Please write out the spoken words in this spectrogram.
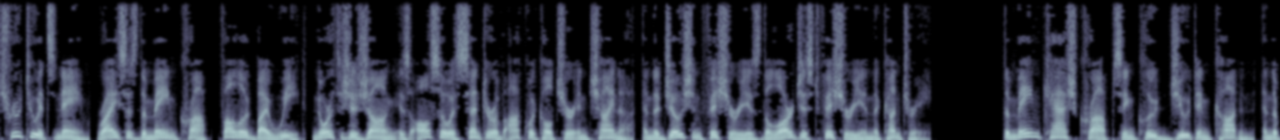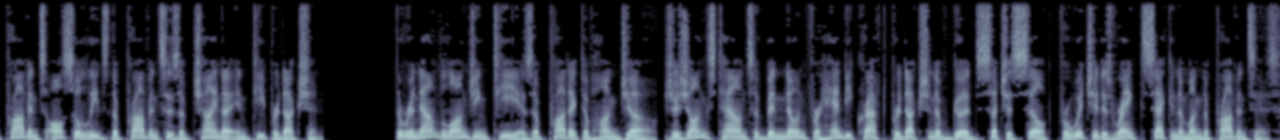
True to its name, rice is the main crop, followed by wheat. North Zhejiang is also a center of aquaculture in China, and the Zhoushan fishery is the largest fishery in the country. The main cash crops include jute and cotton, and the province also leads the provinces of China in tea production. The renowned Longjing tea is a product of Hangzhou. Zhejiang's towns have been known for handicraft production of goods such as silk, for which it is ranked second among the provinces.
